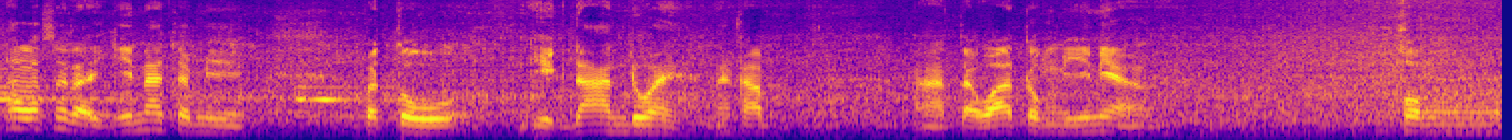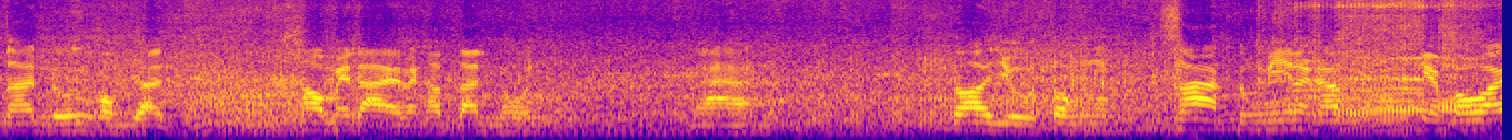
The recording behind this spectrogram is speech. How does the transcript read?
ถ้าลักษณะอย่างนี้น่าจะมีประตูอีกด้านด้วยนะครับ แต่ว่าตรงนี้เนี่ยคงด้านนู้นคงจะเข้าไม่ได้นะครับ ด้านนู้นนะฮะก็อยู่ตรงซากตรงนี้นะครับ เก็บเอาไว้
